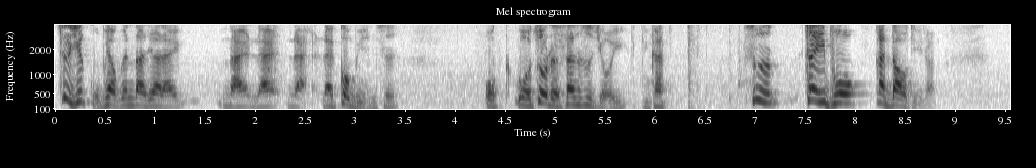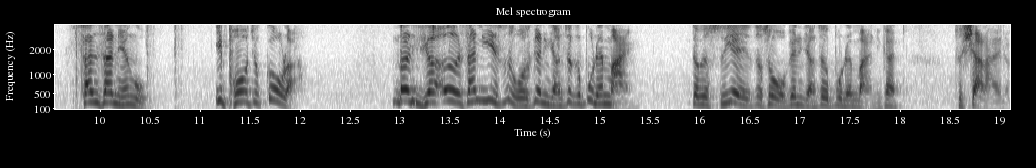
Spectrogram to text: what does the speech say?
这些股票，跟大家来来来来来共勉之。我我做的三四九一，你看是不是这一波干到底了？三三年五一波就够了。那你像二三一四，我跟你讲，这个不能买。对不对？十月的时候，我跟你讲，这个不能买，你看就下来了。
